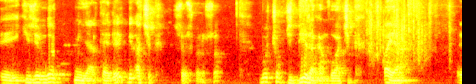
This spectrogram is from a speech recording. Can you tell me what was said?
e, 224 milyar TL'lik bir açık söz konusu. Bu çok ciddi rakam bu açık. Bayağı e,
